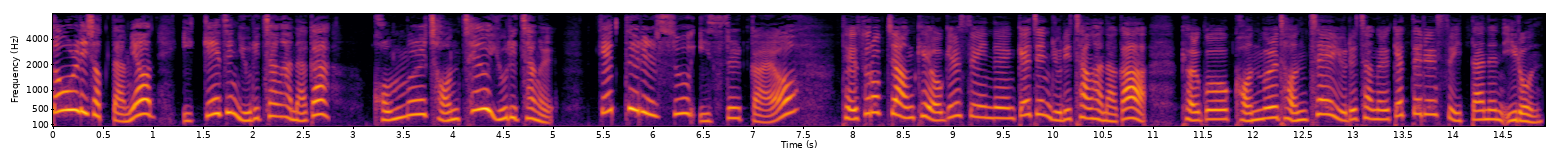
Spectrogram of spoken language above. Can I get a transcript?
떠올리셨다면 이 깨진 유리창 하나가 건물 전체의 유리창을 깨뜨릴 수 있을까요? 대수롭지 않게 여길 수 있는 깨진 유리창 하나가 결국 건물 전체의 유리창을 깨뜨릴 수 있다는 이론,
